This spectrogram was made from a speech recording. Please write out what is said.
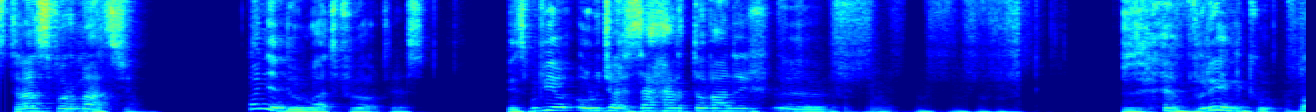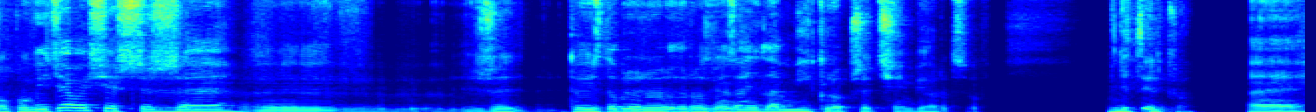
z transformacją. To nie był łatwy okres. Więc mówię o ludziach zahartowanych y, w, w, w, w rynku. Bo powiedziałeś jeszcze, że, y, że to jest dobre ro- rozwiązanie dla mikroprzedsiębiorców. Nie tylko. E,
